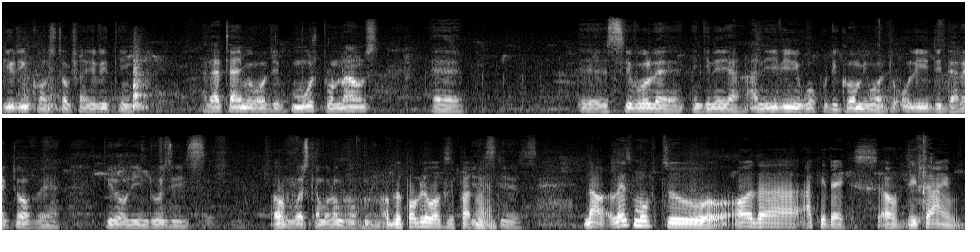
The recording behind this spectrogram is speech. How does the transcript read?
building construction, everything. At that time, he was the most pronounced uh, uh, civil uh, engineer, and even he worked with the government. He was only the director of uh, Piroli in those days, Of- the West Cameroon government. of the Public Works Department? Yes, yes. Now let's move to other architects of the time.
